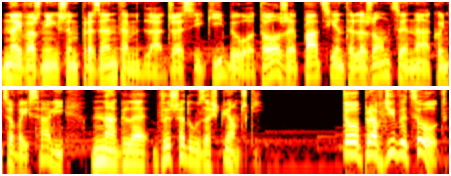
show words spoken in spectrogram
Najważniejszym prezentem dla Jessiki było to, że pacjent leżący na końcowej sali nagle wyszedł ze śpiączki. To prawdziwy cud!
